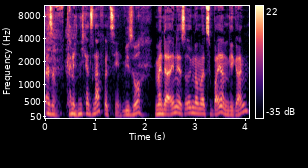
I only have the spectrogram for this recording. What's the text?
also kann ich nicht ganz nachvollziehen. Wieso? Ich meine, der eine ist irgendwann mal zu Bayern gegangen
